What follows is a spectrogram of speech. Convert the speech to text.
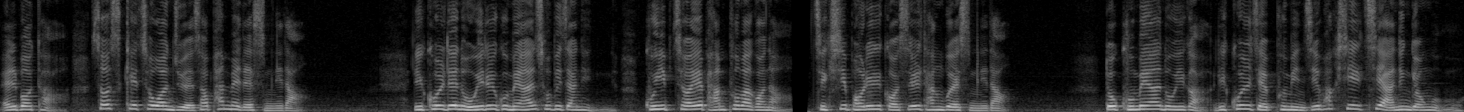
엘버타, 서스케처원주에서 판매됐습니다. 리콜된 오이를 구매한 소비자는 구입처에 반품하거나 즉시 버릴 것을 당부했습니다. 또 구매한 오이가 리콜 제품인지 확실치 않은 경우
